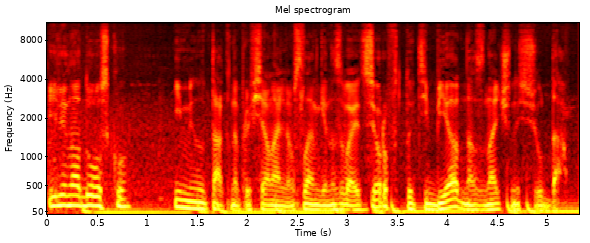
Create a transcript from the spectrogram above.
или на доску, именно так на профессиональном сленге называют серф, то тебе однозначно сюда –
